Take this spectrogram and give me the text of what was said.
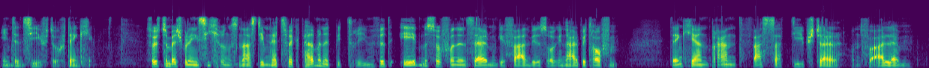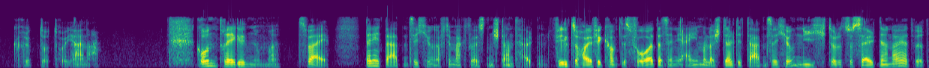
intensiv durchdenken. So ist zum Beispiel ein SicherungsNAS, die im Netzwerk permanent betrieben wird, ebenso von denselben Gefahren wie das Original betroffen. Denke an Brand, Wasser, Diebstahl und vor allem Kryptotrojaner. Grundregel Nummer 2 deine Datensicherung auf dem aktuellsten Stand halten. Viel zu häufig kommt es vor, dass eine einmal erstellte Datensicherung nicht oder zu selten erneuert wird.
